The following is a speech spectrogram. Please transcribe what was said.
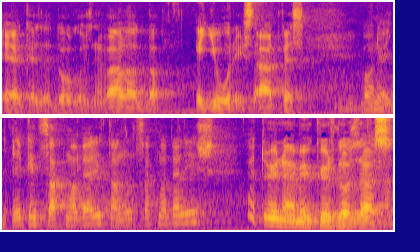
elkezdett dolgozni a vállalatba, egy jó részt átvesz, uh-huh. van egy... Egyébként szakmabeli, tanult szakmabeli is? Hát ő nem, ő közgazdász,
